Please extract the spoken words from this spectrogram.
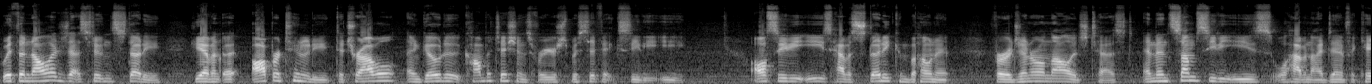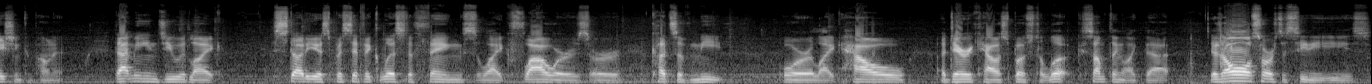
With the knowledge that students study, you have an uh, opportunity to travel and go to competitions for your specific CDE. All CDEs have a study component for a general knowledge test, and then some CDEs will have an identification component. That means you would like study a specific list of things like flowers or cuts of meat or like how a dairy cow is supposed to look, something like that. There's all sorts of CDEs.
